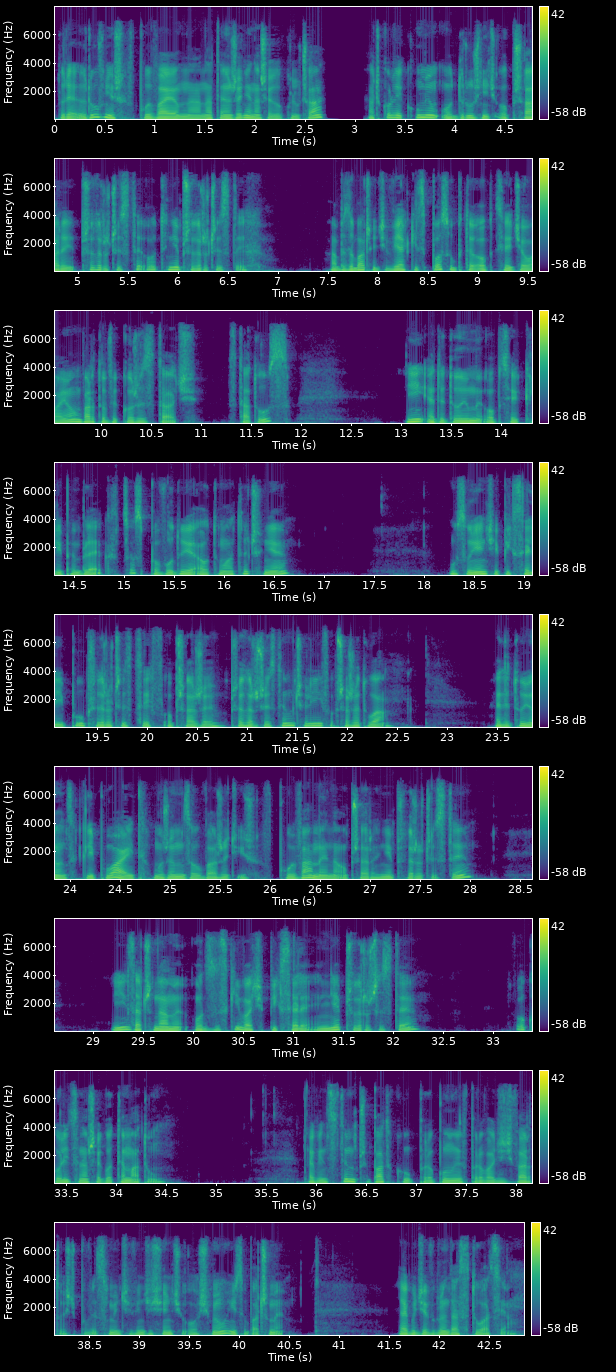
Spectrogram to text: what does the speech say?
które również wpływają na natężenie naszego klucza, aczkolwiek umią odróżnić obszary przezroczyste od nieprzezroczystych. Aby zobaczyć w jaki sposób te opcje działają, warto wykorzystać status i edytujmy opcję Clip Black, co spowoduje automatycznie usunięcie pikseli półprzezroczystych w obszarze przezroczystym, czyli w obszarze tła. Edytując Clip White możemy zauważyć, iż wpływamy na obszar nieprzezroczysty i zaczynamy odzyskiwać piksele nieprzezroczyste w okolicy naszego tematu. Tak więc w tym przypadku proponuję wprowadzić wartość powiedzmy 98 i zobaczmy jak będzie wyglądała sytuacja.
